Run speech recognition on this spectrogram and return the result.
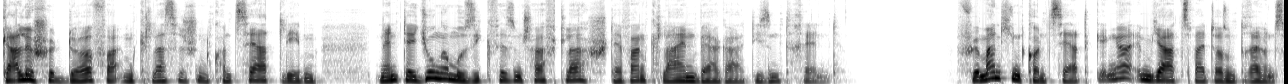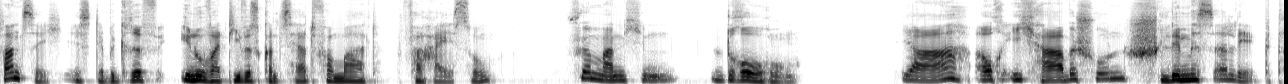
Gallische Dörfer im klassischen Konzertleben nennt der junge Musikwissenschaftler Stefan Kleinberger diesen Trend. Für manchen Konzertgänger im Jahr 2023 ist der Begriff innovatives Konzertformat Verheißung, für manchen Drohung. Ja, auch ich habe schon Schlimmes erlebt.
